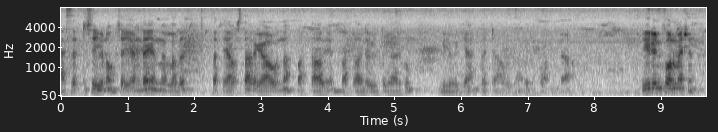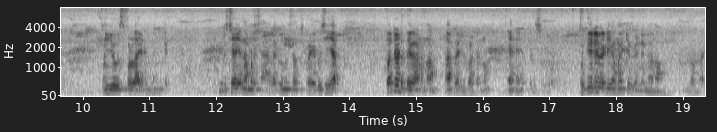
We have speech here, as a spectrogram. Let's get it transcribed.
ആക്സെപ്റ്റ് ചെയ്യണോ ചെയ്യണ്ടേ എന്നുള്ളത് സത്യാവസ്ഥ അറിയാവുന്ന ഭർത്താവിനും ഭർത്താവിന്റെ വീട്ടുകാർക്കും ഉപയോഗിക്കാൻ പറ്റാവുന്ന ഒരു പോയിന്റാണ് ഈ ഒരു ഇൻഫോർമേഷൻ യൂസ്ഫുൾ ആയിട്ടുണ്ടെങ്കിൽ തീർച്ചയായും നമ്മുടെ ചാനലൊക്കെ ഒന്ന് സബ്സ്ക്രൈബ് ചെയ്യുക തൊട്ടടുത്ത് കാണുന്ന ആ ബെൽ ബട്ടണും എന്നെ ചെയ്യുക പുതിയൊരു വീഡിയോ ആയിട്ട് വീണ്ടും കാണാം. ബൈ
